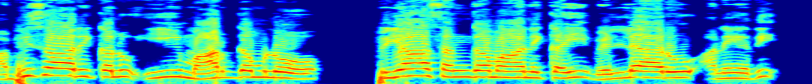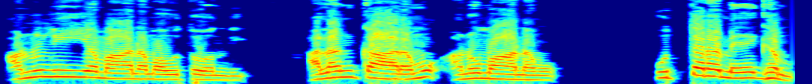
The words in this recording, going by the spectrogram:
అభిసారికలు ఈ మార్గంలో ప్రియాసంగమానికై వెళ్ళారు అనేది అనునీయమానమవుతోంది. అలంకారము అనుమానము. ఉత్తర మేఘం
